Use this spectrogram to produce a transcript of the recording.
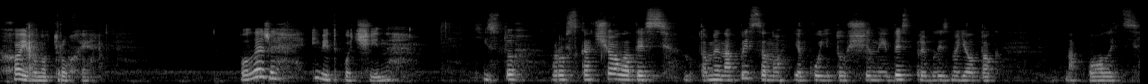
хай воно трохи полеже і відпочине. Тісто розкачала десь, ну там не написано, якої товщини, десь приблизно я отак на палець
